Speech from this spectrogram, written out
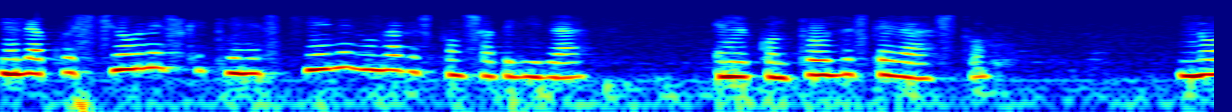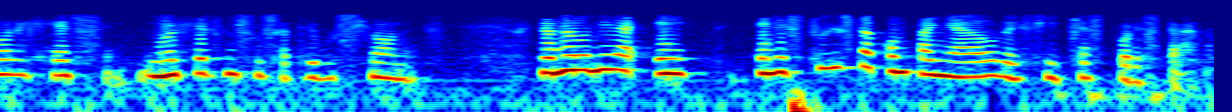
y la cuestión es que quienes tienen una responsabilidad en el control de este gasto no lo ejercen, no ejercen sus atribuciones. Leonardo, mira, eh, el estudio está acompañado de fichas por Estado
